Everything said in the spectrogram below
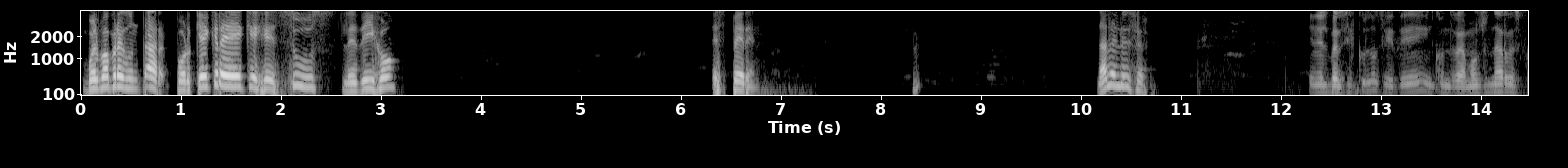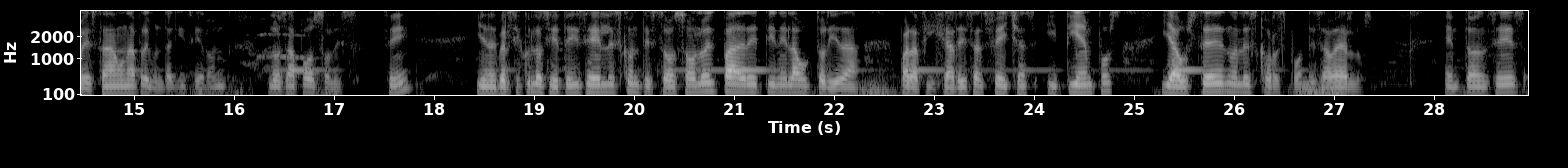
vuelvo a preguntar, ¿por qué cree que Jesús les dijo, esperen? Dale, Luis Fer. En el versículo 7 encontramos una respuesta a una pregunta que hicieron los apóstoles, ¿sí? Y en el versículo 7 dice, Él les contestó, solo el Padre tiene la autoridad para fijar esas fechas y tiempos y a ustedes no les corresponde saberlos. Entonces,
